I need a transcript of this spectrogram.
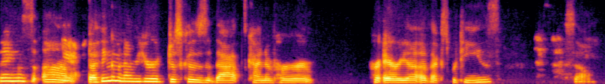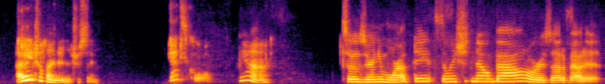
things. Um, Yeah. But I think I'm gonna interview her just because that's kind of her her area of expertise. So I think she'll find it interesting. That's cool. Yeah. So is there any more updates that we should know about, or is that about it?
